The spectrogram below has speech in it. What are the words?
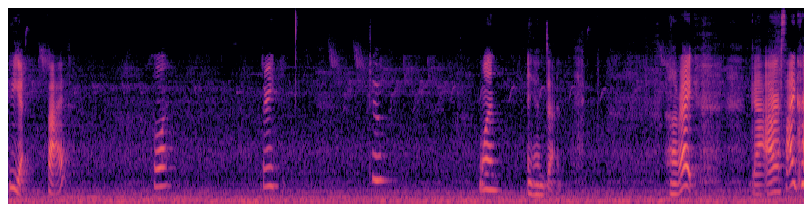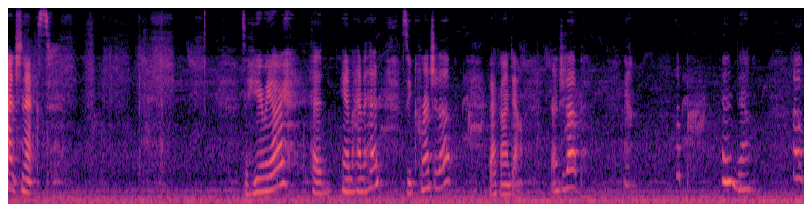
You get five, four, three, two, one, and done. All right, got our side crunch next. So here we are, head, hand behind the head. So you crunch it up, back on down. Crunch it up, up, and down, up,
